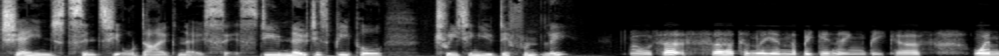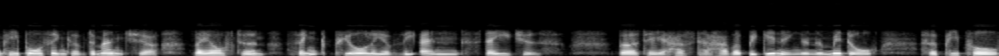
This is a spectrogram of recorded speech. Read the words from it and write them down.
changed since your diagnosis? Do you notice people treating you differently? Oh, certainly in the beginning, because when people think of dementia, they often think purely of the end stages, but it has to have a beginning and a middle. So people,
